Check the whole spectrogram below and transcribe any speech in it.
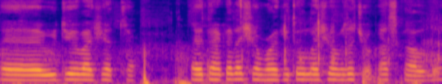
e, videoyu başlatacağım. Evet arkadaşlar markete ulaşmamıza çok az kaldı.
